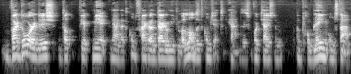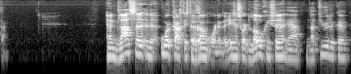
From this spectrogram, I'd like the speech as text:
Waardoor dus dat weer meer, ja, dat komt vaak daardoor niet in balans. Het komt, ja, dus wordt juist een, een probleem ontstaat er. En het laatste, de oerkracht, is de rangorde. Er is een soort logische, ja, natuurlijke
